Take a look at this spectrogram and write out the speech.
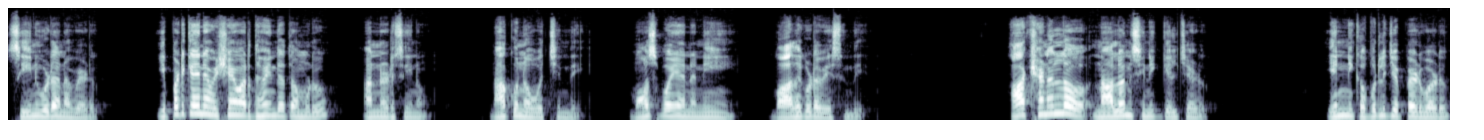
సీను కూడా నవ్వాడు. ఇప్పటికైనా విషయం అర్థమైందా తమ్ముడు? అన్నాడు సీను. నాకు నవ్వు వచ్చింది మోసపోయానని బాధ కూడా వేసింది. ఆ క్షణంలో నాలోని సినిక్ గెలిచాడు. ఎన్ని కబుర్లు చెప్పాడు వాడు?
